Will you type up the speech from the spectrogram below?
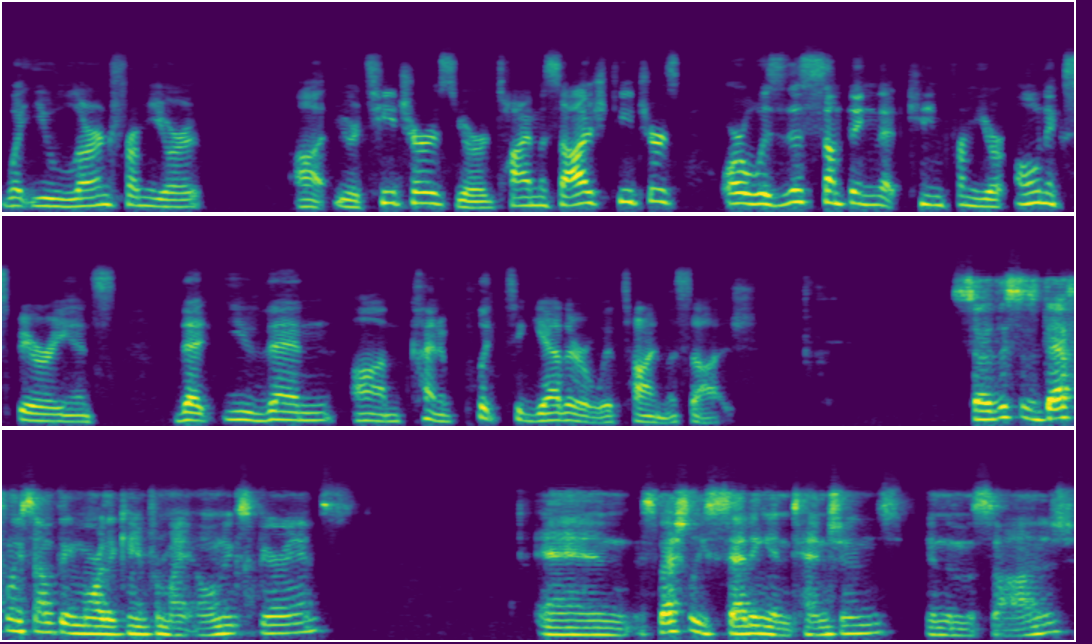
what you learned from your uh, your teachers your Thai massage teachers? Or was this something that came from your own experience that you then um, kind of put together with Thai massage? So this is definitely something more that came from my own experience. And especially setting intentions in the massage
